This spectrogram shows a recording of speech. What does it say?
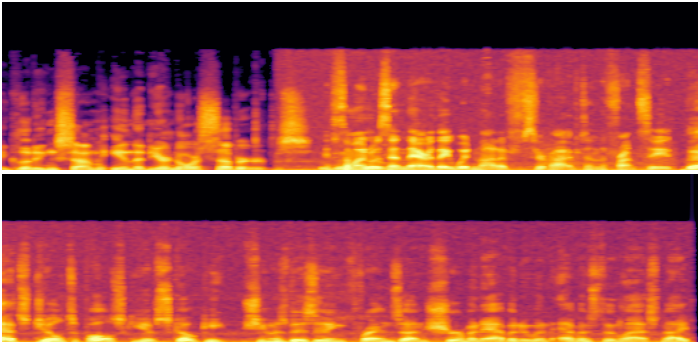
including some in the near north suburbs. If someone was in there, they would not have survived in the front seat. That's Jill Topolsky of Skokie. She was visiting friends on Sherman Avenue in Evanston last night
